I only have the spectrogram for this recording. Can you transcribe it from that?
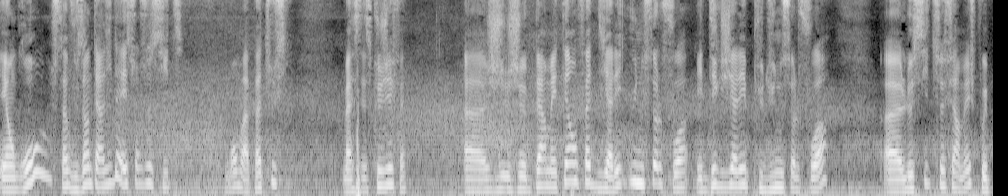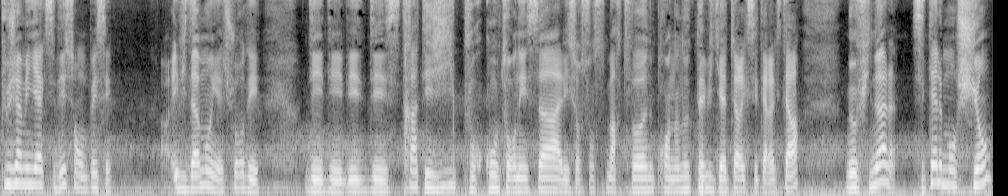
Et en gros, ça vous interdit d'aller sur ce site. Bon, bah pas de souci. Bah c'est ce que j'ai fait. Euh, je, je, permettais en fait d'y aller une seule fois. Et dès que j'y allais plus d'une seule fois, euh, le site se fermait. Je pouvais plus jamais y accéder sur mon PC. Alors, évidemment, il y a toujours des des, stratégies pour contourner ça, aller sur son smartphone, prendre un autre navigateur, etc., etc. Mais au final, c'est tellement chiant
